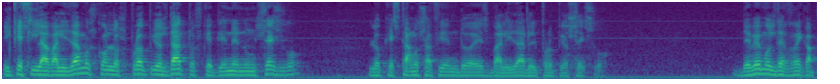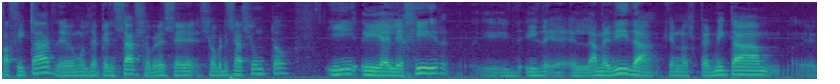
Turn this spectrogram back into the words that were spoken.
y que si la validamos con los propios datos que tienen un sesgo, lo que estamos haciendo es validar el propio sesgo. Debemos de recapacitar, debemos de pensar sobre ese, sobre ese asunto y, elegir y, la medida que nos permita eh,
